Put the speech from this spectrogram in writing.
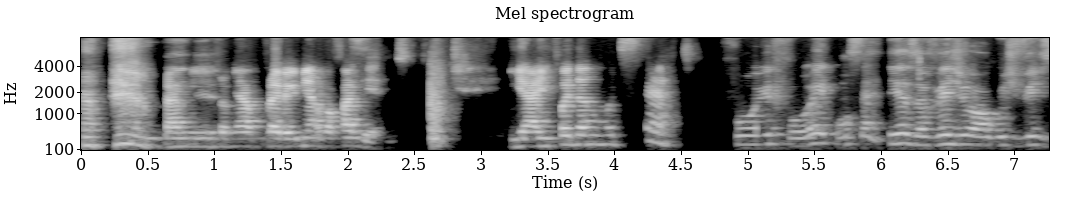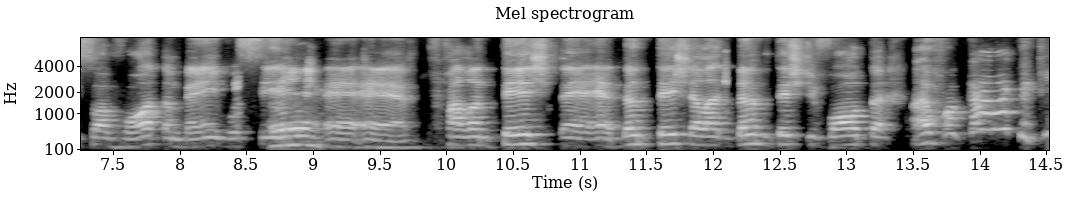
para mim, para eu e minha avó fazermos. E aí foi dando muito certo. Foi, foi, com certeza. Eu vejo alguns vídeos de sua avó também, você é. É, é, falando texto, é, é, dando texto, ela dando texto de volta. Aí eu falo, caraca, que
